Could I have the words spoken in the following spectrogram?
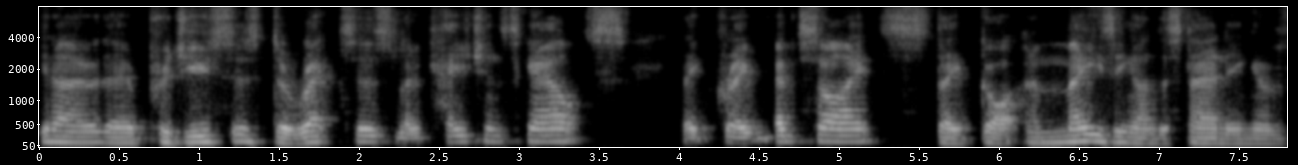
You know, they're producers, directors, location scouts. They create websites. They've got an amazing understanding of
